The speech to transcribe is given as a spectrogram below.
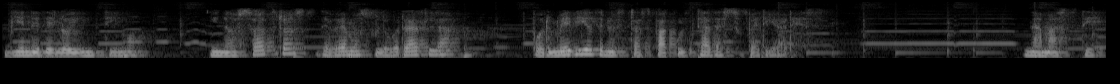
viene de lo íntimo y nosotros debemos lograrla por medio de nuestras facultades superiores. Namaste.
